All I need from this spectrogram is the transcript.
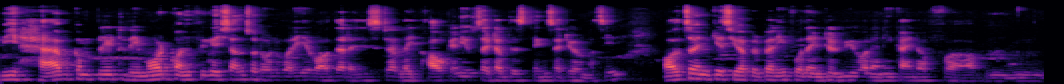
We have complete remote configuration so don't worry about the register like how can you set up these things at your machine also in case you are preparing for the interview or any kind of uh, mm,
